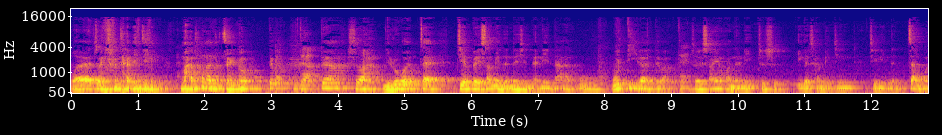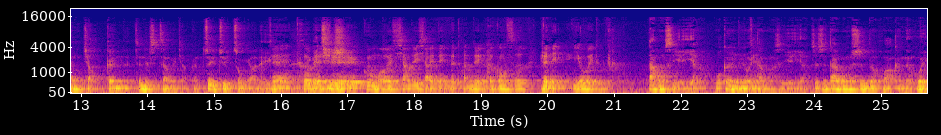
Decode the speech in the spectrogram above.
我要来做你的产品经理，马上让你成功，对吧？对啊，对啊，是吧？你如果在兼备上面的那些能力，那无无敌了，对吧？对，所以商业化能力就是一个产品经经理能站稳脚跟的，真的是站稳脚跟最最重要的一个。对，特别是规模相对小一点的团队和公司，这点尤为突出。大公司也一样，我个人认为大公司也一样，只是大公司的话可能会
